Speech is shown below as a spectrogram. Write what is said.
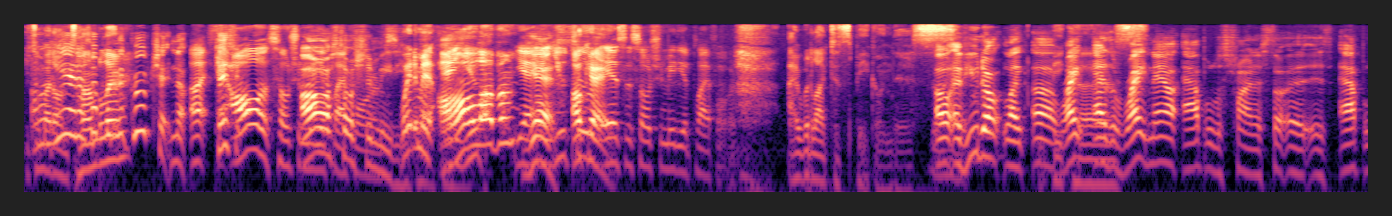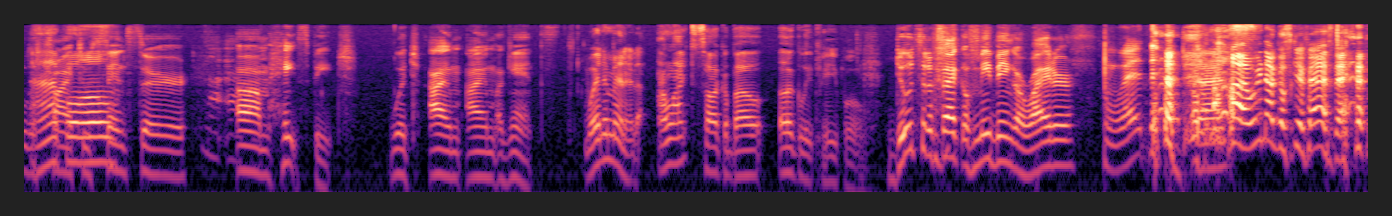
You talking oh, about yeah, that's on up in the Tumblr? group chat. No, Uh, since- all social media all platforms. social media. Wait a minute, And all you- of them? Yeah, Yes. YouTube Okay. is a social media platform. I would like to speak on this. Oh, if you don't like, uh, right as of Because- right now, Apple is trying to so uh, is Apple is Apple. trying to censor Not Apple. um hate speech, which I'm I'm against. Wait a minute. I like to talk about ugly people. Due to the fact of me being a writer, what? That's- We're not gonna skip past that.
